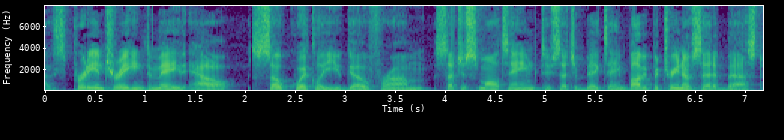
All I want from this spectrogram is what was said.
it's pretty intriguing to me how so quickly you go from such a small team to such a big team. Bobby Petrino said it best.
